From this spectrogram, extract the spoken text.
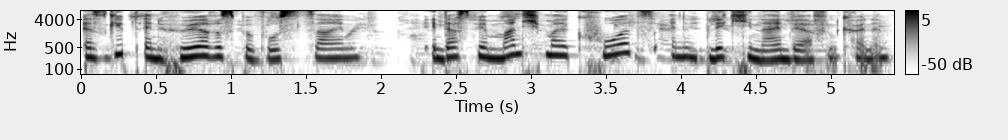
Es gibt ein höheres Bewusstsein, in das wir manchmal kurz einen Blick hineinwerfen können.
